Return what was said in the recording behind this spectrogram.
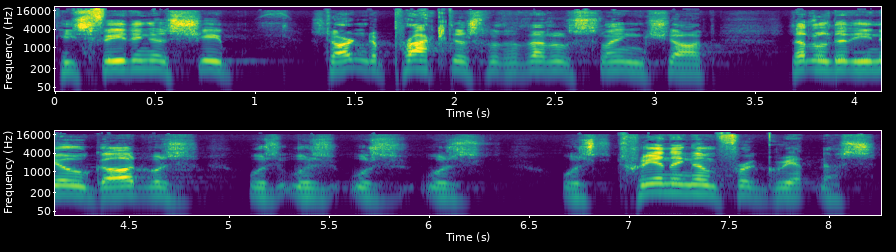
he's feeding his sheep, starting to practice with a little slingshot. Little did he know God was, was, was, was, was, was training him for greatness.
